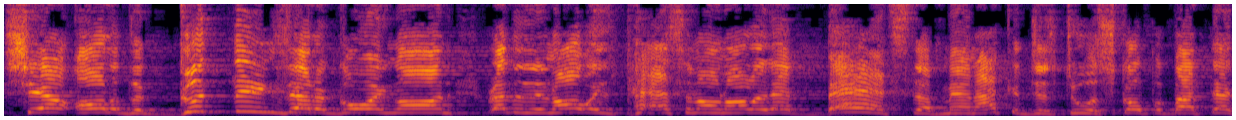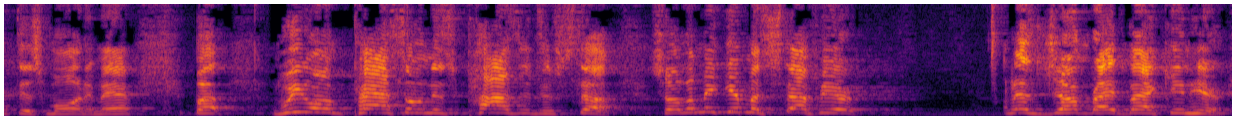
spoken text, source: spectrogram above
Share all of the good things that are going on rather than always passing on all of that bad stuff, man. I could just do a scope about that this morning, man. But we're going to pass on this positive stuff. So let me get my stuff here. Let's jump right back in here.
